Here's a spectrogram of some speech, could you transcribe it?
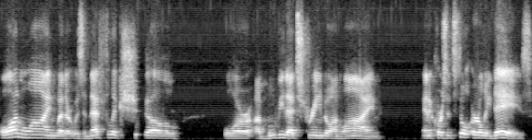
online, whether it was a Netflix show or a movie that's streamed online and of course it's still early days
